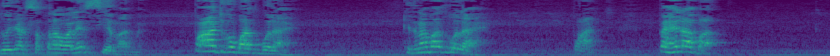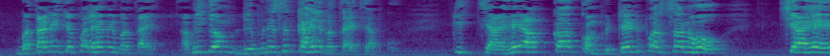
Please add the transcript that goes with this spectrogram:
2017 वाले सीएमआर में। पाँच को बात बोला है। कितना बात बोला है? पाँच। पहला बात बताने के पहले हमें बताए। अभी जो हम डेफिनेशन कहे बताए थे आपको कि चाहे आपका कॉम्पिटेंट पर्सन हो, चाहे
